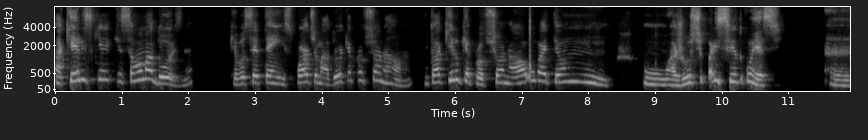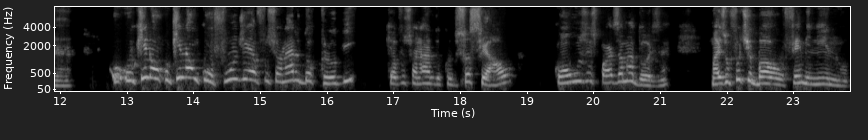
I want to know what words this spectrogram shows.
Aqueles que, que são amadores, né? Que você tem esporte amador que é profissional. Né? Então, aquilo que é profissional vai ter um, um ajuste parecido com esse. É, o, o, que não, o que não confunde é o funcionário do clube, que é o funcionário do clube social, com os esportes amadores. Né? Mas o futebol feminino,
